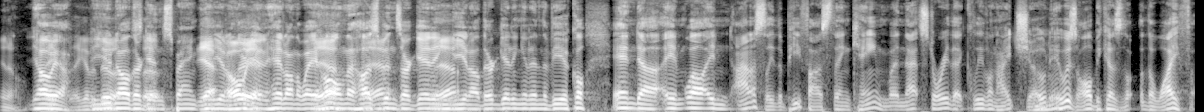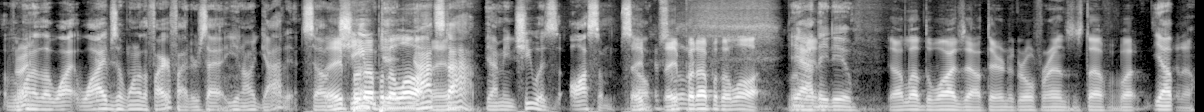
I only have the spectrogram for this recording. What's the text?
you know, Oh they, yeah, they you know it. they're So, getting spanked. Yeah, You know oh, they're yeah. getting hit on the way Yeah, home. The yeah, husbands are getting, yeah. you know, they're getting it in the vehicle. And uh, and well, and honestly, the PFAS thing came and that story that Cleveland Heights showed. It was all because the, the wife of Mm-hmm. Right. one of the wi- wives of one of the firefighters that you know got it. So They she put up with a lot, not man. stop. I mean, she was awesome. So They, they put up with a lot. I yeah, mean, they do. I love the wives out there and the girlfriends and stuff. But Yep. you know,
